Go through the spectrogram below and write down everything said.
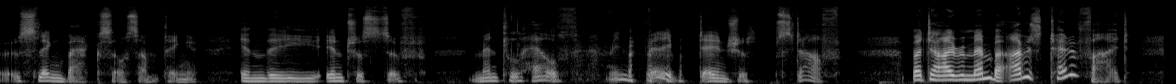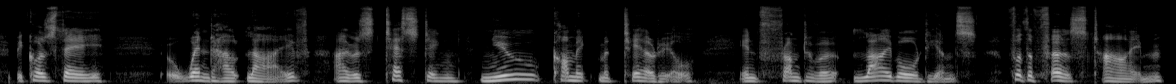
uh, slingbacks or something in the interests of mental health. I mean, very dangerous stuff. But I remember I was terrified because they went out live. I was testing new comic material in front of a live audience for the first time.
